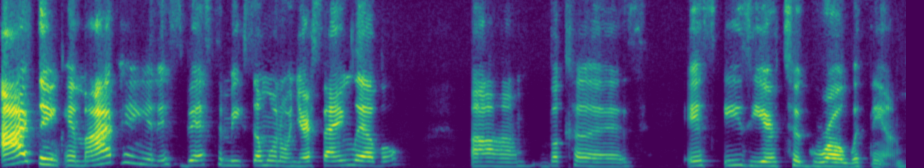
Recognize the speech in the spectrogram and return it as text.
I think in my opinion it's best to meet someone on your same level um because it's easier to grow with them.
